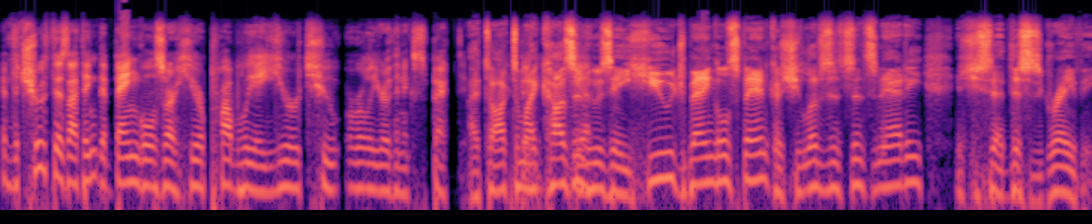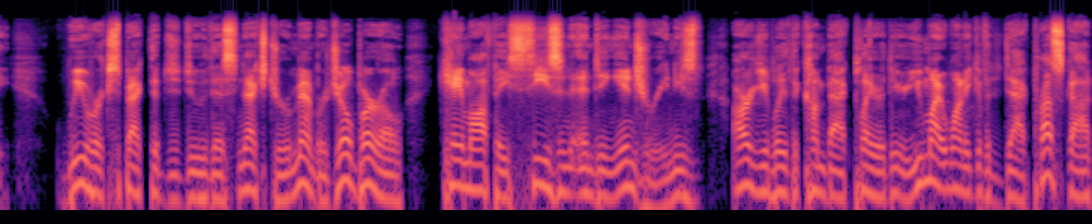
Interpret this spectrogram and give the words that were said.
And the truth is, I think the Bengals are here probably a year or two earlier than expected. I talked to my cousin yeah. who's a huge Bengals fan because she lives in Cincinnati, and she said, This is gravy. We were expected to do this next year. Remember, Joe Burrow came off a season ending injury, and he's arguably the comeback player of the year. You might want to give it to Dak Prescott,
